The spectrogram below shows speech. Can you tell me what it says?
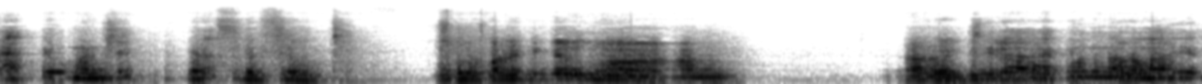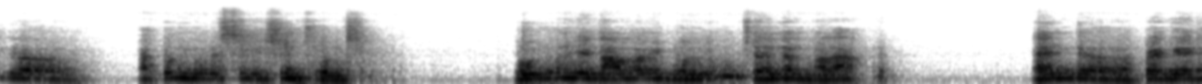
অ্যাক্টিভ মঞ্চের এরা সদস্য হচ্ছে। পলিটিক্যাল এখন আমাদের এখন ইনভেস্টিগেশন চলছে। দুজন যে নাম আমি বললাম চন্দন মালাক অ্যান্ড মন্ডল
